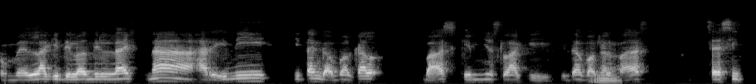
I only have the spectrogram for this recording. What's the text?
Kembali lagi di Lonely Night. Nah, hari ini kita nggak bakal bahas game news lagi. Kita bakal Nah. bahas sesi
